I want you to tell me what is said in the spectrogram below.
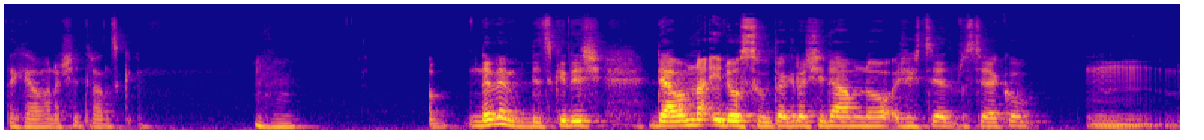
Tak já mám radši transky. Mhm. A nevím, vždycky, když dávám na IDOSu, tak radši dám, no, že chci jet prostě jako mm,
